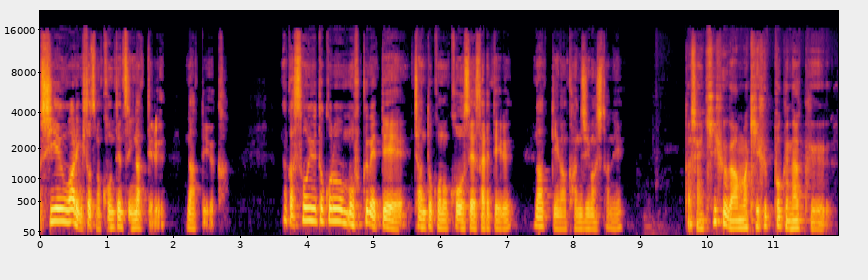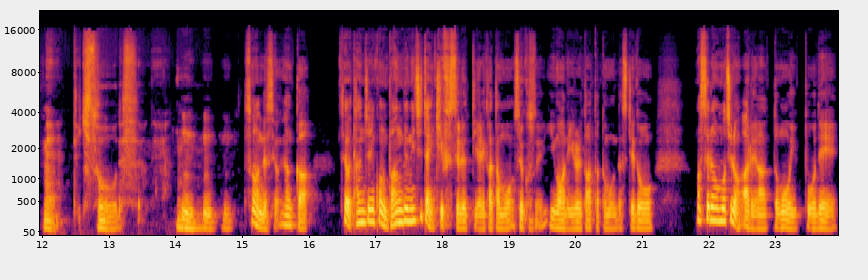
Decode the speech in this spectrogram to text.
CM はある意味一つのコンテンツになってるなっていうか、なんかそういうところも含めて、ちゃんとこの構成されている。なっていうのは感じましたね。確かに寄付があんま寄付っぽくなくね、できそうですよね。うん、うん、うん。そうなんですよ。なんか、例えば単純にこの番組自体に寄付するってやり方も、それこそ今までいろいろとあったと思うんですけど、まあそれはもちろんあるなと思う一方で、やっ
